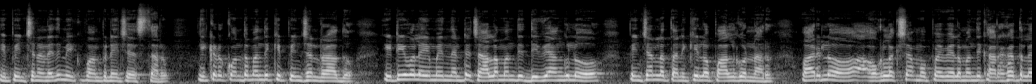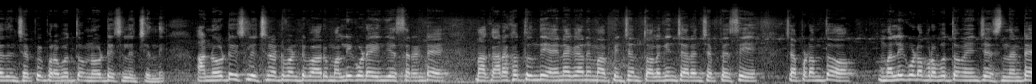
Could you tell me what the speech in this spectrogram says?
మీ పింఛన్ అనేది మీకు పంపిణీ చేస్తారు. ఇక్కడ కొంతమందికి పింఛన్ రాదు. ఇటీవల ఏమైందంటే చాలామంది దివ్యాంగులు పింఛన్ల తనిఖీలో పాల్గొన్నారు. వారిలో ఒక లక్ష ముప్పై వేల మందికి అర్హత లేదని చెప్పి ప్రభుత్వం నోటీసులు ఇచ్చింది. ఆ నోటీసులు ఇచ్చినటువంటి వారు మళ్ళీ కూడా ఏం చేస్తారంటే మాకు అర్హత ఉంది అయినా కానీ మా పింఛన్ తొలగించారని చెప్పేసి చెప్పడంతో మళ్ళీ కూడా ప్రభుత్వం ఏం చేసిందంటే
